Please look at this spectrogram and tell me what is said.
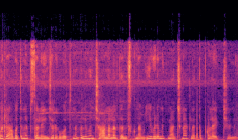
మరి రాబోతున్న ఎపిసోడ్ ఏం జరగబోతుందో మళ్ళీ మన ఛానల్లో తెలుసుకుందాం. ఈ వీడియో మీకు నచ్చినట్లయితే లైక్ చేయండి.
